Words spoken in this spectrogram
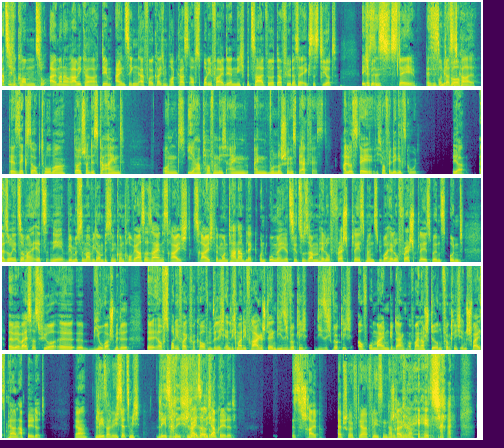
Herzlich willkommen zu Alman Arabica, dem einzigen erfolgreichen Podcast auf Spotify, der nicht bezahlt wird dafür, dass er existiert. Ich Es bin's, ist- Stay. Es ist Und Mittwoch, das ist Karl. der 6. Oktober. Deutschland ist geeint. Und ihr habt hoffentlich ein, ein wunderschönes Bergfest. Hallo Stay, ich hoffe, dir geht's gut. Ja. Also jetzt sollen wir jetzt, nee, wir müssen mal wieder ein bisschen kontroverser sein. Es reicht. Es reicht. Wenn Montana Black und Unge jetzt hier zusammen Hello Fresh Placements über Hello Fresh Placements und äh, wer weiß was für äh, äh, Bio-Waschmittel äh, auf Spotify verkaufen, will ich endlich mal die Frage stellen, die sich wirklich, die sich wirklich auf um meinem Gedanken, auf meiner Stirn wirklich in Schweißperlen abbildet. Ja? Leserlich. Ich setze mich leserlich, leserlich abbildet. Es schreib. Schreibschrift, ja, fließend, habe ich mir gedacht. Jetzt schreib.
